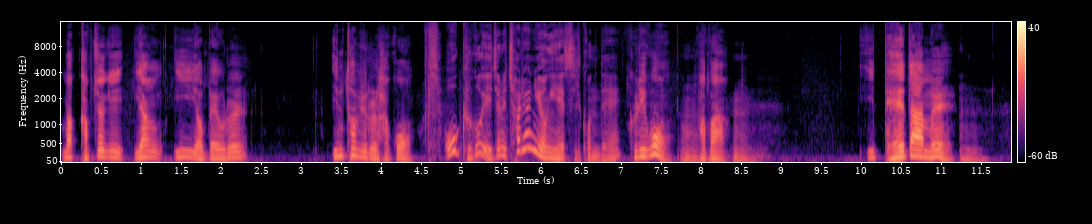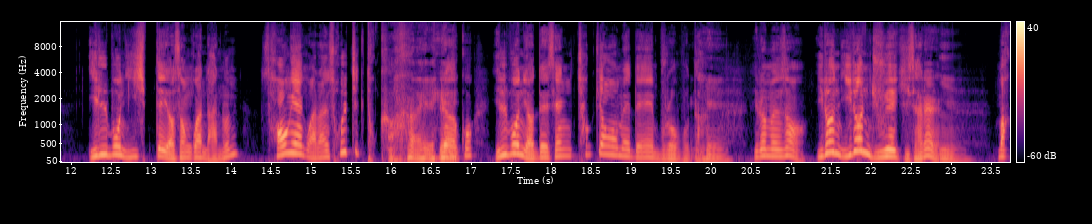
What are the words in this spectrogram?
막 갑자기 양 이 여배우를 인터뷰를 하고 어, 그거 예전에 철현이 형이 했을 건데. 그리고 음. 봐봐 음. 이 대담을 음. 일본 20대 여성과 나눈 성에 관한 솔직 토크 아, 예. 그래갖고 일본 여대생 첫 경험에 대해 물어보다 예. 이러면서 이런 이런 류의 기사를 예. 막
